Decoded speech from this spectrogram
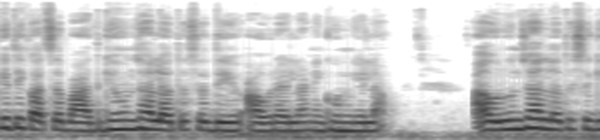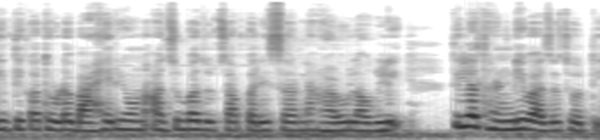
गीतिकाचं बाद घेऊन झालं तसं देव आवरायला निघून गेला. आवरून झालं तसं गीतिका थोडं बाहेर येऊन आजूबाजूचा परिसर न्याहाळू लागली. तिला थंडी वाजत होती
